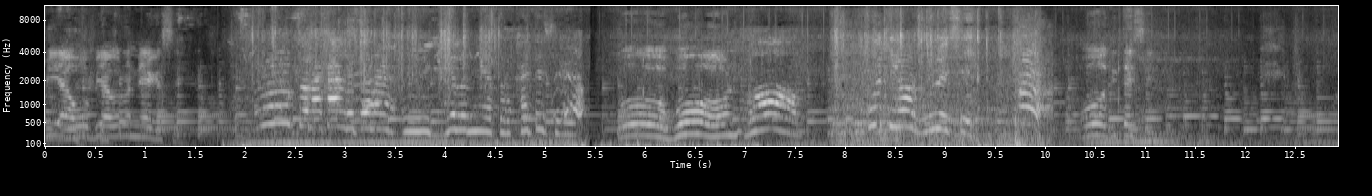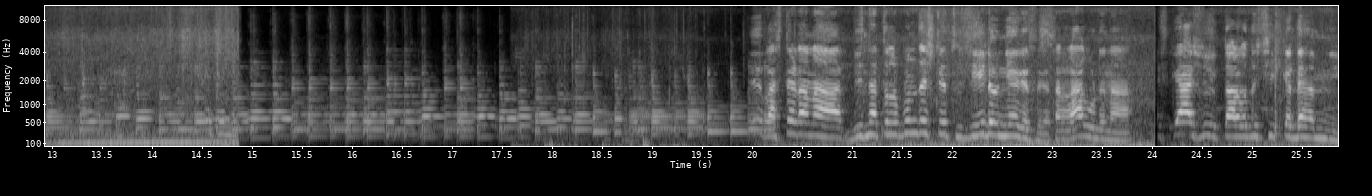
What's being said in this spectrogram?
বিয়া ও বিয়া করবার নিয়ে গেছে। তোরা কালে তোরা গেল নিয়ে তোরা খাইতেছে ও বোন হ্যাঁ পুতি আর ভুলেছে ও দিতেছি এই বাস্তাটা না। বিছনা তলে তার রাগ উঠে না শিক্ষা দেখামনি।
